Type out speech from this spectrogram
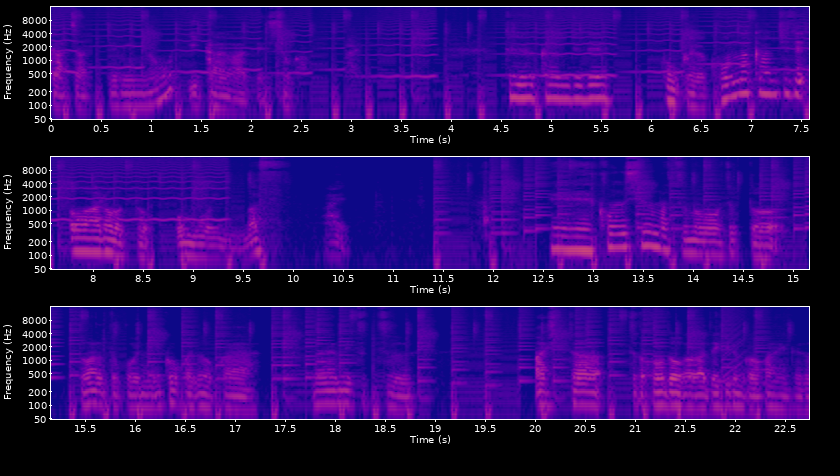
ガチャってみるのもいかがでしょうか、はい、という感じで今回はこんな感じで終わろうと思います。はい。えー、今週末もちょっととあるところに行こうかどうか悩みつつ明日ちょっとこの動画ができるんか分からへんけど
